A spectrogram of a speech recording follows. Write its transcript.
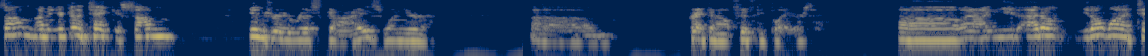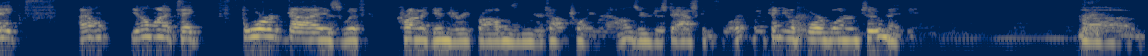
some. I mean, you're going to take some injury risk guys when you're um, cranking out 50 players. Uh, and I, you, I don't. You don't want to take. I don't. You don't want to take four guys with chronic injury problems in your top 20 rounds. You're just asking for it. But can you afford one or two, maybe? Right. Um,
